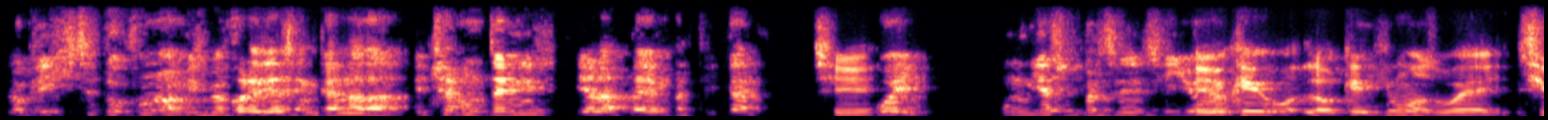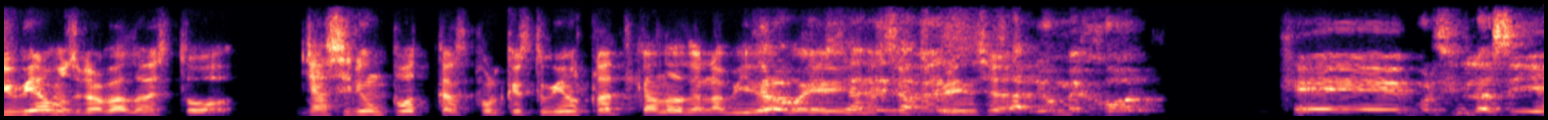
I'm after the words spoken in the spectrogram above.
lo que dijiste tú fue uno de mis mejores días en Canadá. Echar un tenis, ir a la playa y practicar. Sí. Güey, un día súper sencillo. Y lo que, lo que dijimos, güey, si hubiéramos grabado esto, ya sería un podcast porque estuvimos platicando de la vida, güey, nuestra vez experiencia. salió mejor que, por decirlo así,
